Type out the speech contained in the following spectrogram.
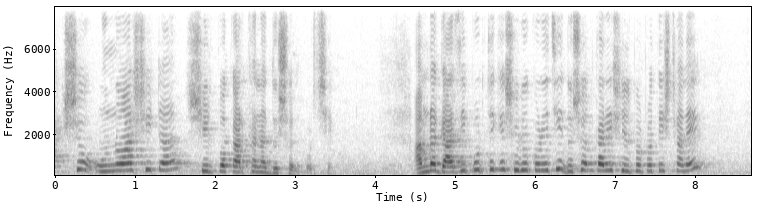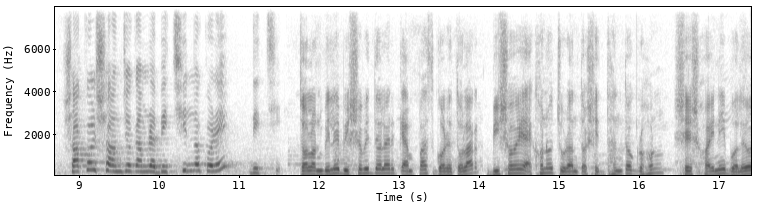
একশো উনআশিটা শিল্প কারখানা দূষণ করছে। আমরা গাজীপুর থেকে শুরু করেছি দূষণকারী শিল্প প্রতিষ্ঠানের। সকল সংযোগ আমরা বিচ্ছিন্ন করে দিচ্ছি। চলনবিলে বিশ্ববিদ্যালয়ের ক্যাম্পাস গড়ে তোলার বিষয়ে এখনও চূড়ান্ত সিদ্ধান্ত গ্রহণ শেষ হয়নি বলেও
